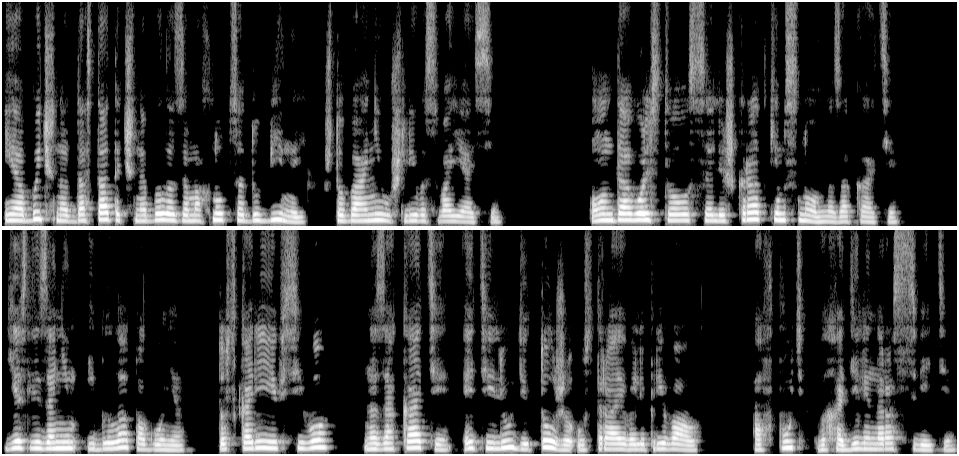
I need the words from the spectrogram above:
и обычно достаточно было замахнуться дубиной, чтобы они ушли во свояси. Он довольствовался лишь кратким сном на закате. Если за ним и была погоня, то, скорее всего, на закате эти люди тоже устраивали привал, а в путь выходили на рассвете.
